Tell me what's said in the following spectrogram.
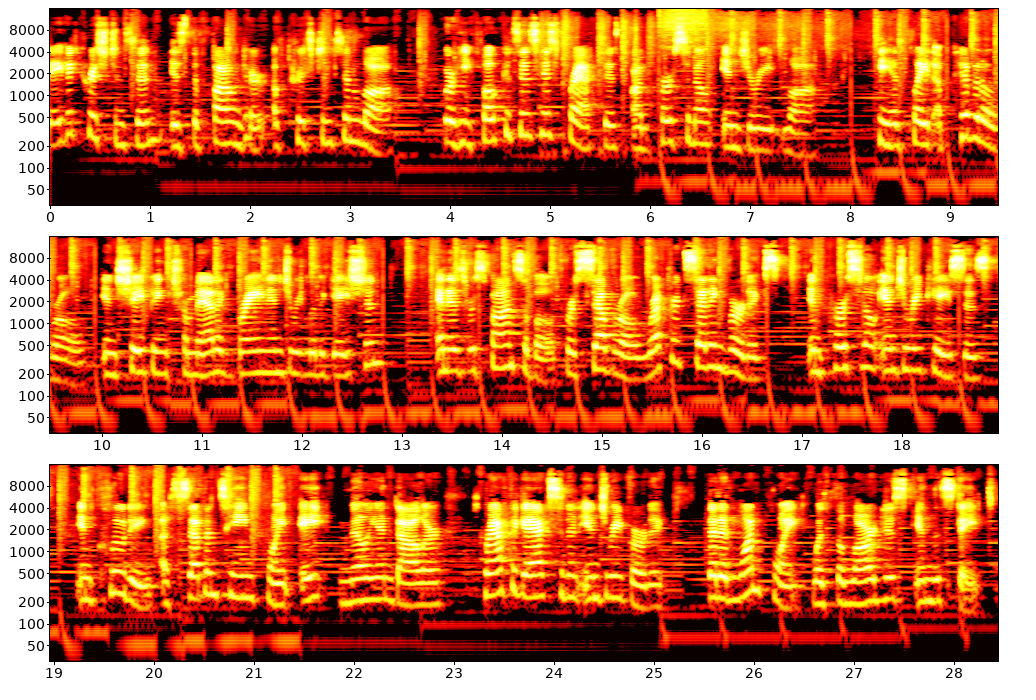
David Christensen is the founder of Christensen Law, where he focuses his practice on personal injury law. He has played a pivotal role in shaping traumatic brain injury litigation and is responsible for several record setting verdicts in personal injury cases, including a $17.8 million traffic accident injury verdict that at one point was the largest in the state.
